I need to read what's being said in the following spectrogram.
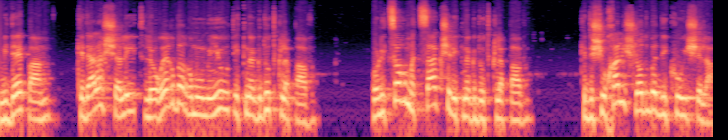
מדי פעם, כדאי לשליט לעורר בערמומיות התנגדות כלפיו, או ליצור מצג של התנגדות כלפיו, כדי שיוכל לשלוט בדיכוי שלה,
